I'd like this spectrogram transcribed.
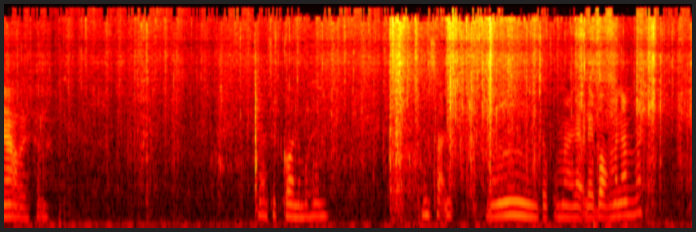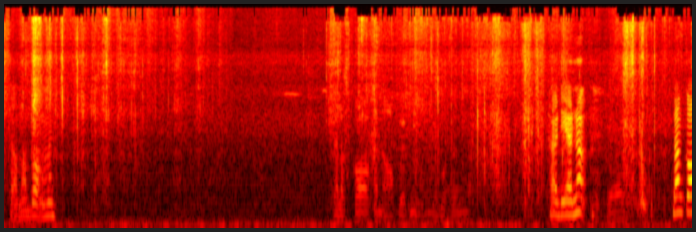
ยาวเลยทั้งนั้นมาสิก่อนนะบ่เห็นมันสั่นนี่ตกลงมาแล้วได้บอกมานำไหมสอมาบอกมัน แต่ละ ก็ขันออกแบบนี้เนี่ยบ่เพิ่งนะคราวเดียวเนาะโอเคบางกอ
